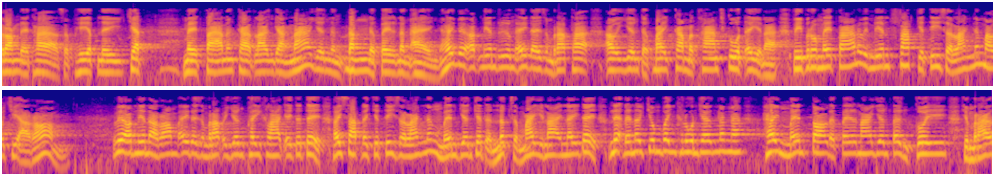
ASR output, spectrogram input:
ត្រង់ដែលថាសភាពនៃចិត្ត មេត្តានឹងកើតឡើងយ៉ាងណាយើងនឹងដឹងនៅពេលនឹងឯងហើយវាអត់មានរឿងអីដែលសម្រាប់ថាឲ្យយើងទៅបែកកម្មដ្ឋានឈួតអីណាពីព្រោះមេត្តានោះវាមានសត្វជាទីស្រឡាញ់នឹងមកជាអារម្មណ៍វាអត់មានអារម្មណ៍អីដែលសម្រាប់ឲ្យយើងភ័យខ្លាចអីទៅទេហើយសត្វដែលចិត្តទីស្រឡាញ់ហ្នឹងមិនមែនយើងចិត្តតែនឹកសម័យណាណីទេអ្នកដែលនៅជុំវិញខ្លួនយើងហ្នឹងណាហើយមិនមែនតល់តែពេលណាយើងទៅអង្គុយចម្រើន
